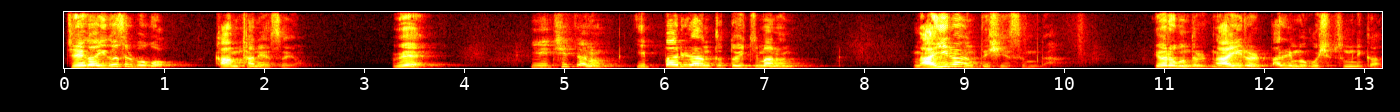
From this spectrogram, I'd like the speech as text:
제가 이것을 보고 감탄했어요. 왜? 이 치자는 이빨이라는 뜻도 있지만은 나이라는 뜻이 있습니다. 여러분들 나이를 빨리 먹고 싶습니까?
